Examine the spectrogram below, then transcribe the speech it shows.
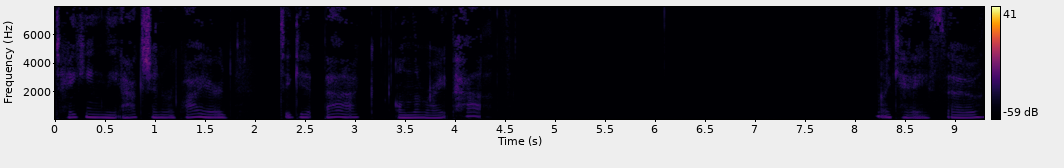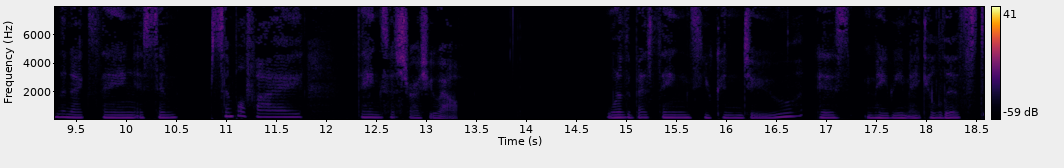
taking the action required to get back on the right path. Okay, so the next thing is sim- simplify things that stress you out. One of the best things you can do is maybe make a list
